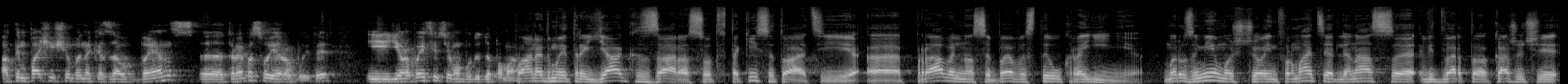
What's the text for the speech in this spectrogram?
а тим паче, що би не казав Венс, е, треба своє робити, і європейці в цьому будуть допомагати. Пане Дмитре, як зараз, от в такій ситуації, е, правильно себе вести Україні? Ми розуміємо, що інформація для нас, е, відверто кажучи,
